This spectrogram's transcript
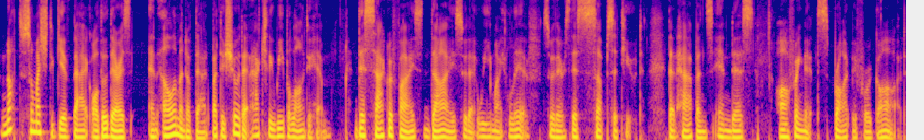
not so much to give back, although there is an element of that, but to show that actually we belong to Him. This sacrifice dies so that we might live. So there's this substitute that happens in this offering that's brought before God.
